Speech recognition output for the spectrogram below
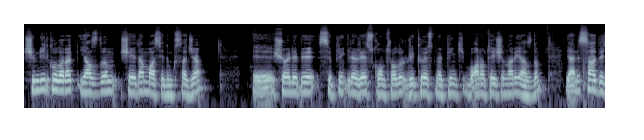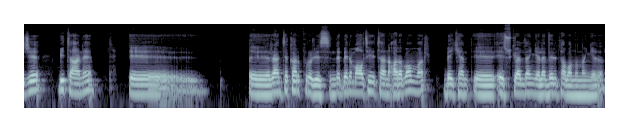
Şimdi ilk olarak yazdığım şeyden bahsedeyim kısaca. E, şöyle bir Spring ile REST controller, request mapping bu annotation'ları yazdım. Yani sadece bir tane e, e, Rentekar projesinde benim 6-7 tane arabam var. Backend e, SQL'den gelen, veri tabanından gelen.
